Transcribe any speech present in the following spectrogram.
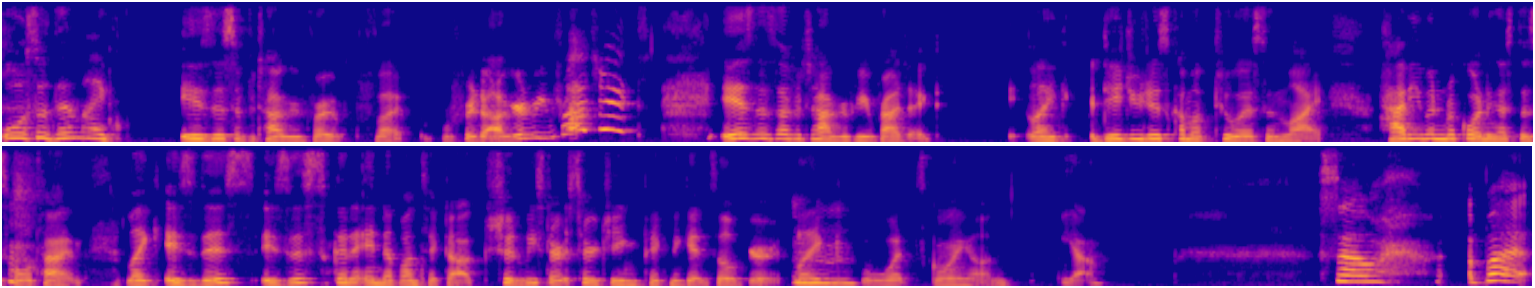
Well, so then like is this a photography pho- photography project? Is this a photography project? Like did you just come up to us and lie? Have you been recording us this whole time? Like is this is this going to end up on TikTok? Should we start searching picnic at Zilker? Like Mhm. what's going on? Yeah. So, but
